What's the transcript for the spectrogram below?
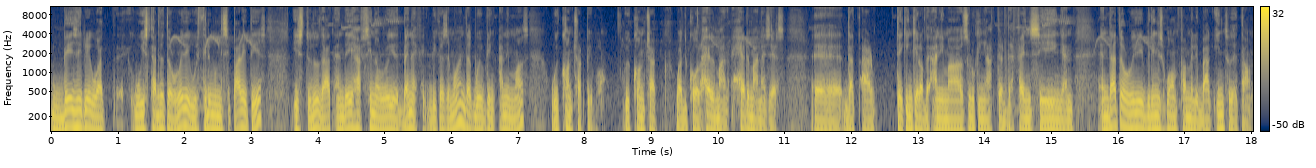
Basically, what we started already with three municipalities is to do that, and they have seen already the benefit because the moment that we bring animals, we contract people. We contract what we call health, man- managers uh, that are taking care of the animals, looking after the fencing, and, and that already brings one family back into the town.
